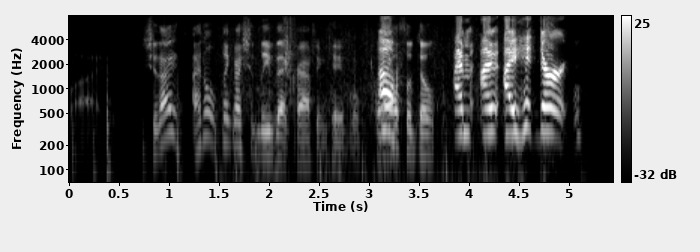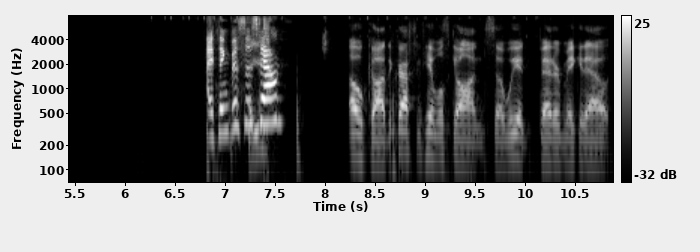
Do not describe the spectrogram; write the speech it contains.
Why? Should I? I don't think I should leave that crafting table. But I Oh. also don't. I'm I, I hit dirt. I think this Are is you- down. Oh god, the crafting table's gone, so we had better make it out.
